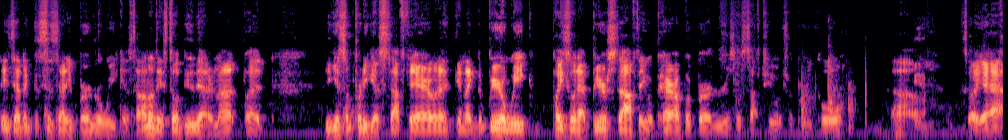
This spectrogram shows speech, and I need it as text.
they have like the Cincinnati Burger Week and stuff. I don't know if they still do that or not, but you get some pretty good stuff there. Like, And like the beer week, places would have beer stuff. They would pair up with burgers and stuff too, which was pretty cool. Um, Yeah. So yeah,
